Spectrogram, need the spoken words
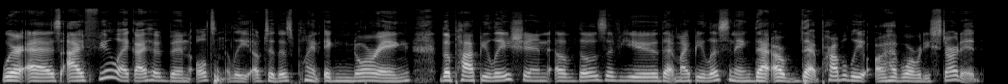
Whereas I feel like I have been ultimately up to this point ignoring the population of those of you that might be listening that are that probably have already started.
